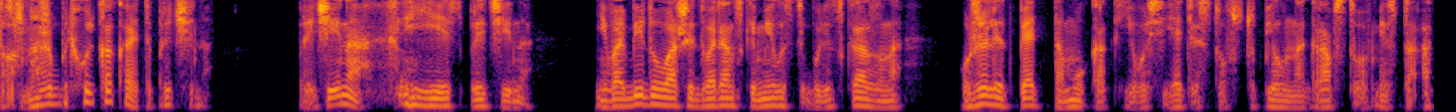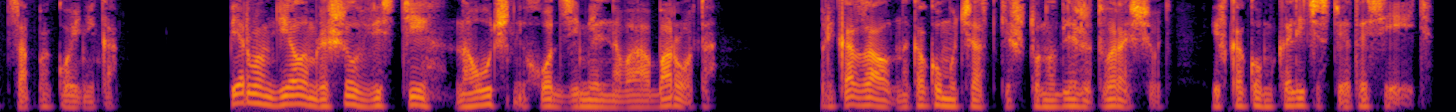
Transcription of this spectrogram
Должна же быть хоть какая-то причина. Причина? Есть причина. Не в обиду вашей дворянской милости будет сказано. Уже лет пять тому, как его сиятельство вступил на графство вместо отца покойника. Первым делом решил ввести научный ход земельного оборота — Приказал, на каком участке что надлежит выращивать и в каком количестве это сеять.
